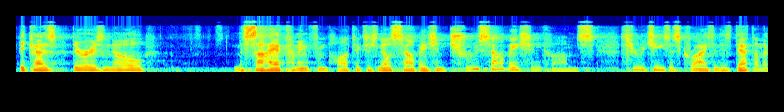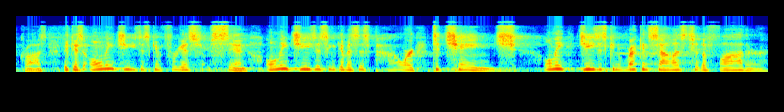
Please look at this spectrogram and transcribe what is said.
Because there is no Messiah coming from politics, there's no salvation. True salvation comes through Jesus Christ and his death on the cross because only Jesus can free us from sin. Only Jesus can give us this power to change. Only Jesus can reconcile us to the Father.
